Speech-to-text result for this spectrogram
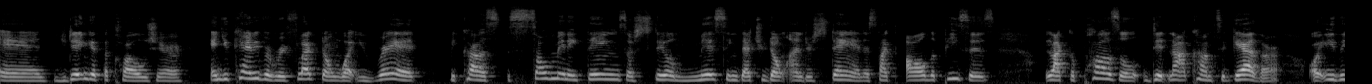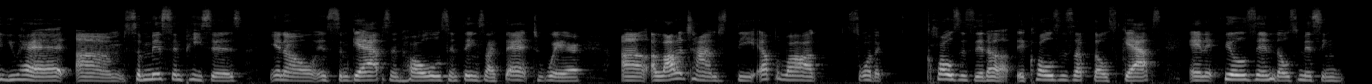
and you didn't get the closure and you can't even reflect on what you read because so many things are still missing that you don't understand. It's like all the pieces like a puzzle did not come together or either you had um, some missing pieces, you know, and some gaps and holes and things like that to where uh, a lot of times the epilogue sort of closes it up. It closes up those gaps and it fills in those missing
